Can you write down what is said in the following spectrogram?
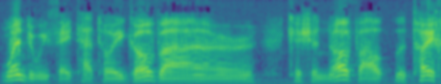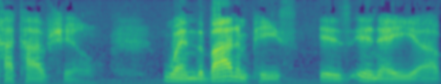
When do we say tatoi govar kishenofal l'toich shil? When the bottom piece is in a uh,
